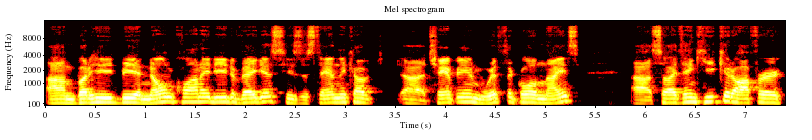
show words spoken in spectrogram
um, but he'd be a known quantity to Vegas. He's a Stanley Cup uh, champion with the Golden Knights. Uh, so I think he could offer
